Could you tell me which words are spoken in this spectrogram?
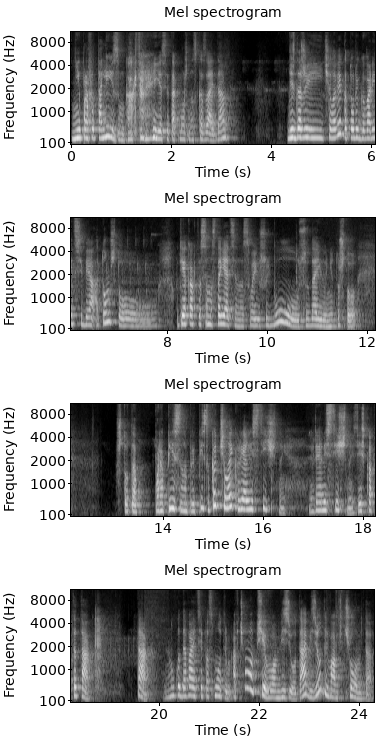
не про фатализм как-то, если так можно сказать, да. Здесь даже и человек, который говорит себе о том, что вот я как-то самостоятельно свою судьбу создаю, не то что что-то прописано, предписано. Как человек реалистичный, реалистичный. Здесь как-то так. Так, ну-ка давайте посмотрим. А в чем вообще вам везет? А? Везет ли вам в чем-то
